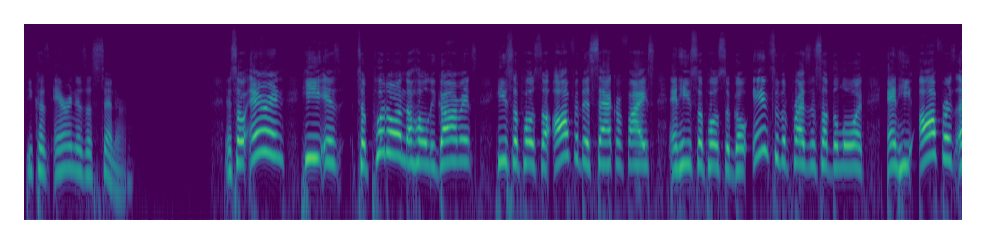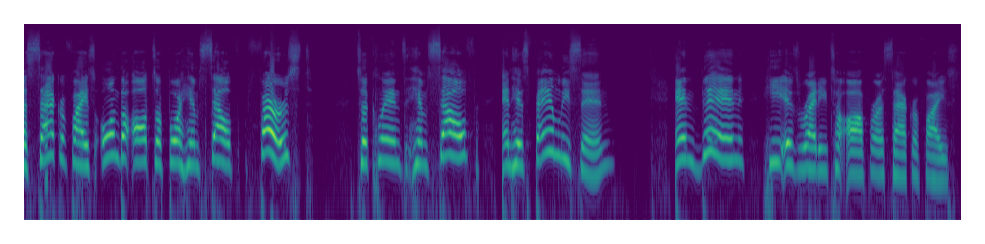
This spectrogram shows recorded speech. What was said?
Because Aaron is a sinner. And so, Aaron, he is to put on the holy garments. He's supposed to offer this sacrifice and he's supposed to go into the presence of the Lord. And he offers a sacrifice on the altar for himself first to cleanse himself and his family sin and then he is ready to offer a sacrifice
